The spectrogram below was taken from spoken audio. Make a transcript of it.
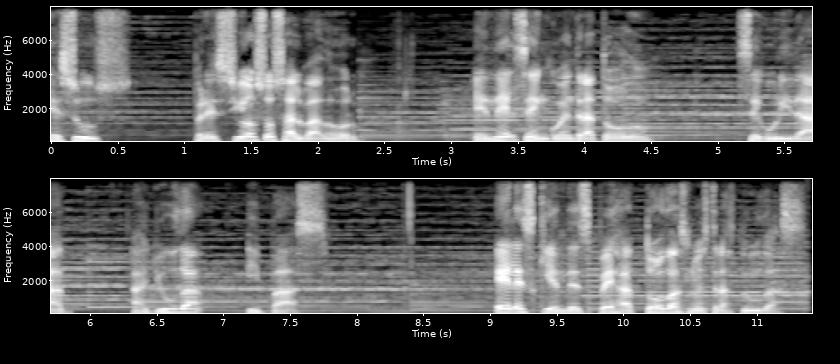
Jesús, precioso Salvador, en él se encuentra todo, seguridad, ayuda y paz. Él es quien despeja todas nuestras dudas,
